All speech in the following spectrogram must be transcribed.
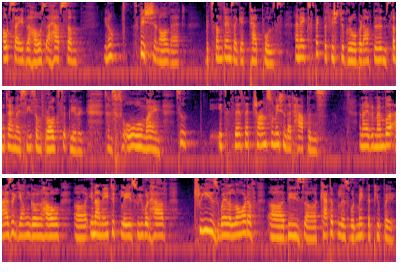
outside the house, I have some, you know, fish and all that. But sometimes I get tadpoles. And I expect the fish to grow, but after some time I see some frogs appearing. So I'm just, oh my. So it's, there's that transformation that happens. And I remember as a young girl how uh, in our native place we would have trees where a lot of uh, these uh, caterpillars would make their pupae.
